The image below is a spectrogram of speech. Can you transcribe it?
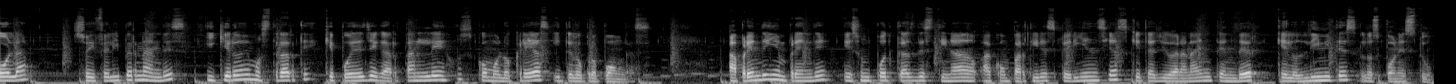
Hola, soy Felipe Hernández y quiero demostrarte que puedes llegar tan lejos como lo creas y te lo propongas. Aprende y Emprende es un podcast destinado a compartir experiencias que te ayudarán a entender que los límites los pones tú.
